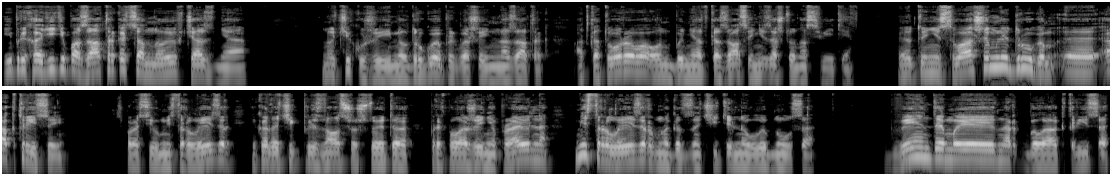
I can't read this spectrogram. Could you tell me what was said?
и приходите позавтракать со мною в час дня». Но Чик уже имел другое приглашение на завтрак, от которого он бы не отказался ни за что на свете. «Это не с вашим ли другом, э, актрисой?» — спросил мистер Лейзер, и когда Чик признался, что это предположение правильно, мистер Лейзер многозначительно улыбнулся. Гвенда Мейнард была актриса,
